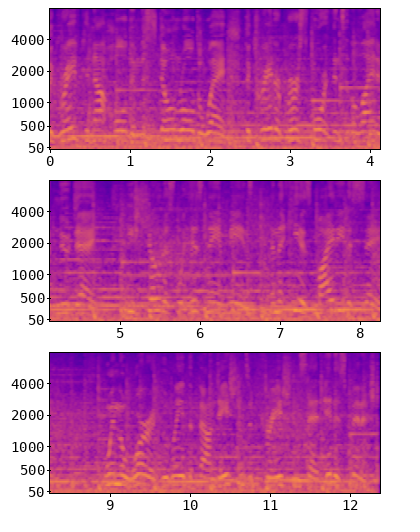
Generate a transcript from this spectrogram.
The grave could not hold him. The stone rolled away. The Creator burst forth into the light of new day. He showed us what his name means and that he is mighty to save. When the Word, who laid the foundations of creation, said, It is finished,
